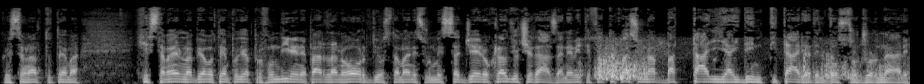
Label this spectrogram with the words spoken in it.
Questo è un altro tema che stamane non abbiamo tempo di approfondire, ne parlano Ordio stamane sul messaggero. Claudio Cerasa, ne avete fatto quasi una battaglia identitaria del vostro giornale.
